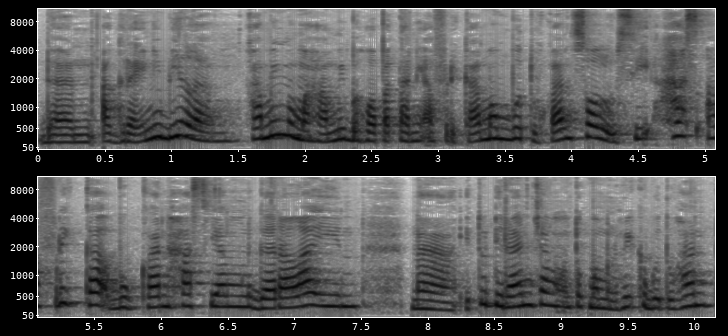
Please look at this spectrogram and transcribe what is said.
Dan Agra ini bilang, kami memahami bahwa petani Afrika membutuhkan solusi khas Afrika, bukan khas yang negara lain. Nah, itu dirancang untuk memenuhi kebutuhan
